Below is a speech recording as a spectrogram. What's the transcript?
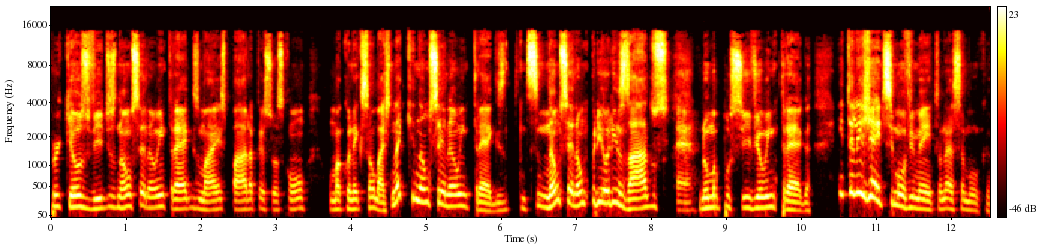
porque os vídeos não serão entregues mais para pessoas com uma conexão baixa. Não é que não serão entregues, não serão priorizados É. numa possível entrega. Inteligente esse movimento, né, Samuca?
